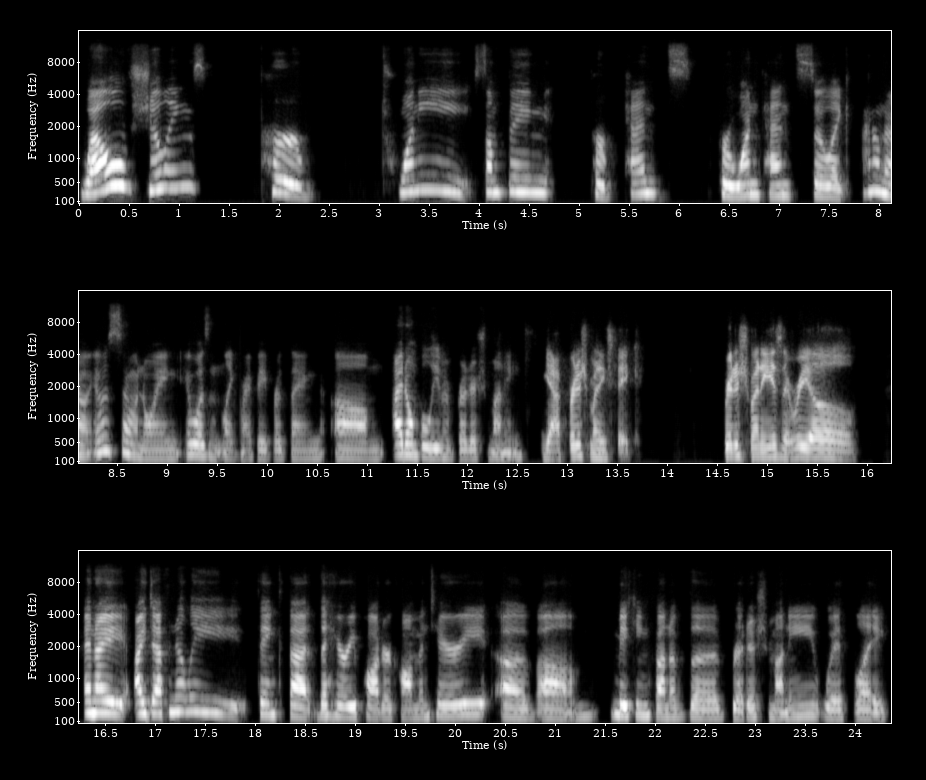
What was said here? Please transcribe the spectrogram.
12 shillings per 20 something per pence for one pence. So like i don't know. It was so annoying. It wasn't like my favorite thing. Um i don't believe in british money. Yeah, British money's fake. British money isn't real. and i i definitely think that the harry potter commentary of um making fun of the british money with like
